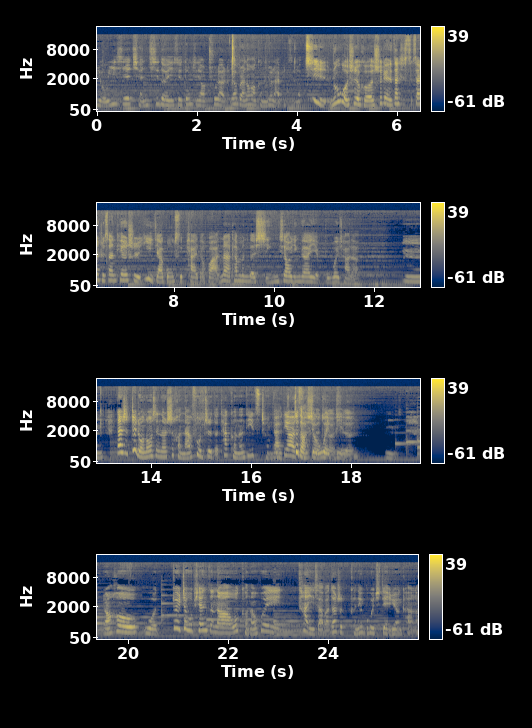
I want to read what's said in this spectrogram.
有一些前期的一些东西要出来了，要不然的话可能就来不及了。既如果是和《失恋三三十三天》是一家公司拍的话，那他们的行销应该也不会差的。嗯，但是这种东西呢是很难复制的，它可能第一次成功，哎第二次就未必了。嗯，然后我对这部片子呢，我可能会看一下吧，但是肯定不会去电影院看了，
